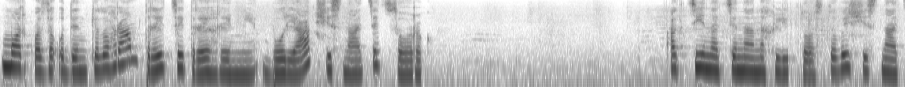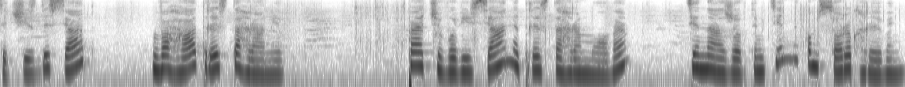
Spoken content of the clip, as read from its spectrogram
Морква за 1 кг 33 гривні. Буряк 16,40. Акційна ціна на хліб тостовий 16,60. Вага 300 грамів. Печиво вівсяне 300 грамове. Ціна з жовтим цінником 40 гривень.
